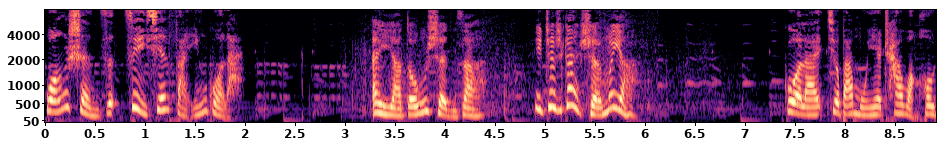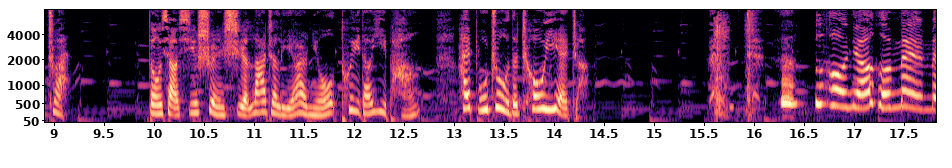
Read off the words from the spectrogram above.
王婶子最先反应过来，哎呀，董婶子，你这是干什么呀？过来就把母夜叉往后拽，董小希顺势拉着李二牛退到一旁，还不住的抽噎着。后娘和妹妹，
